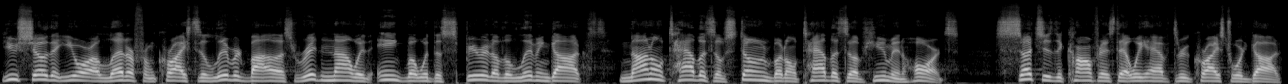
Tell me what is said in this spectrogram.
you show that you are a letter from Christ, delivered by us, written not with ink, but with the Spirit of the living God, not on tablets of stone, but on tablets of human hearts. Such is the confidence that we have through Christ toward God.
